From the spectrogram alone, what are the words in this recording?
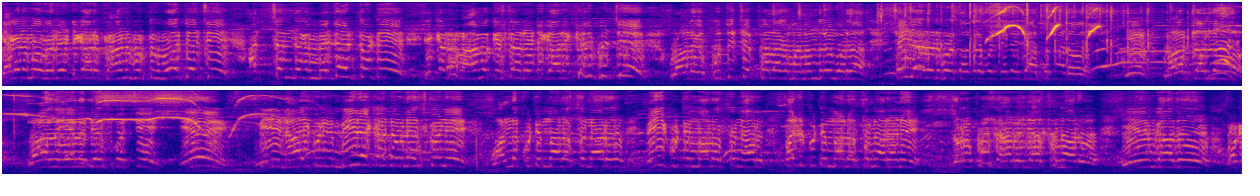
జగన్మోహన్ రెడ్డి గారు ప్రాణ గుర్తుకు ఓటు వచ్చి అత్యంతగా మెజార్టీ తోటి ఇక్కడ రామకృష్ణారెడ్డి గారు గెలిపించి వాళ్ళకి బుద్ధి చెప్పేలాగా మనందరం కూడా చేయాలని కూడా సందర్భంగా తెలియజేస్తున్నాడు. ఏ వార్తల్లో వాళ్ళు ఏదో చేసుకొచ్చి ఏ మీ నాయకుడికి మీరే కండలు వేసుకొని వంద కుటుంబాలు వస్తున్నారు వెయ్యి కుటుంబాలు వస్తున్నారు పది కుటుంబాలు వస్తున్నారని దురప్రసారం చేస్తున్నారు. ఏం కాదు ఒక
